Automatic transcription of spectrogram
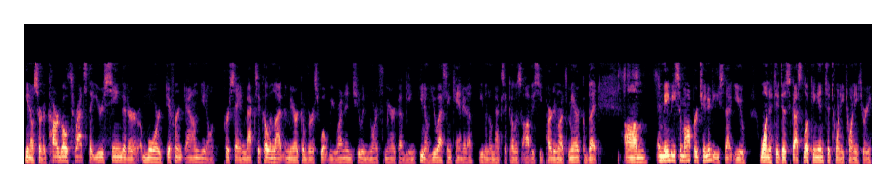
you know, sort of cargo threats that you're seeing that are more different down, you know, per se in Mexico and Latin America versus what we run into in North America being, you know, US and Canada, even though Mexico is obviously part of North America, but, um, and maybe some opportunities that you wanted to discuss looking into 2023.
